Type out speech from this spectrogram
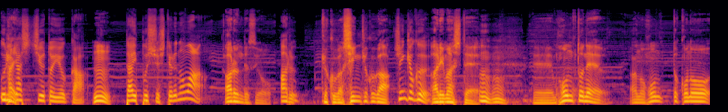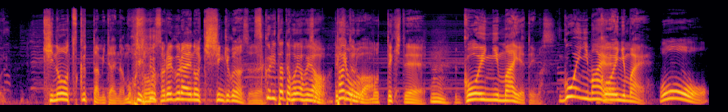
売り出し中というか、うん。大プッシュしてるのはあるんですよ。ある。曲が新曲が新曲。ありまして、うんうんえー、ほんとねあのほんとこの昨日作ったみたいなもうそ それぐらいの新曲なんですよね。作りたてほやほや。タイトルは？持ってきてうん「強引に前へ」と言います。強引に前強引に前へ。おお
